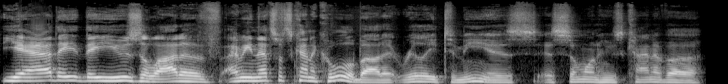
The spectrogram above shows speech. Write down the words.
yeah, they they use a lot of I mean, that's what's kind of cool about it really to me is as someone who's kind of a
